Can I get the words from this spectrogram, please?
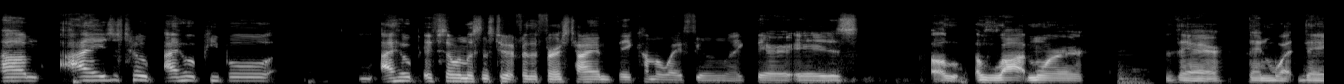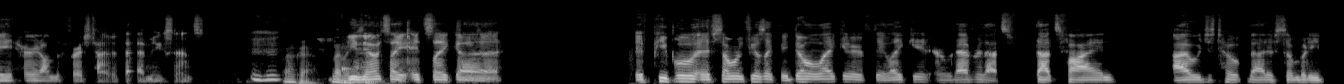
Um, I just hope I hope people I hope if someone listens to it for the first time, they come away feeling like there is a, a lot more there than what they heard on the first time, if that makes sense. Mm-hmm. Okay. That makes You know, it's like it's like uh if people if someone feels like they don't like it or if they like it or whatever, that's that's fine. I would just hope that if somebody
